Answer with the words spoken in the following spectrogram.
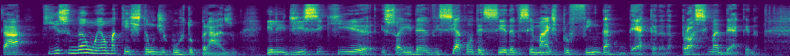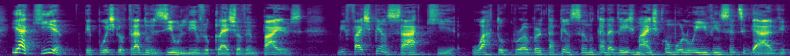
tá, que isso não é uma questão de curto prazo. Ele disse que isso aí deve se acontecer, deve ser mais para o fim da década, da próxima década. E aqui, depois que eu traduzi o livro Clash of Empires, me faz pensar que o Arthur Kruber está pensando cada vez mais como o Louis Vincent Gave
